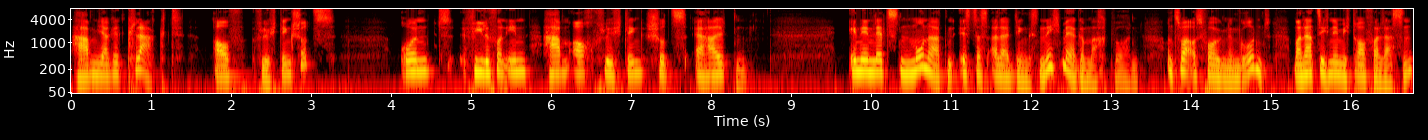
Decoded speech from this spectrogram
haben ja geklagt auf Flüchtlingsschutz und viele von ihnen haben auch Flüchtlingsschutz erhalten. In den letzten Monaten ist das allerdings nicht mehr gemacht worden. Und zwar aus folgendem Grund. Man hat sich nämlich darauf verlassen,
